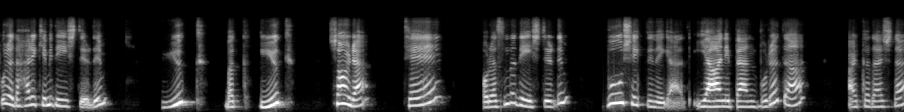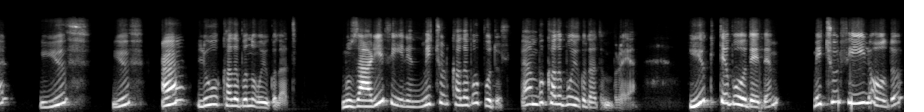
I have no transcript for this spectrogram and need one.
burada harekemi değiştirdim. Yük Bak yük. Sonra T orasını da değiştirdim. Bu şekline geldi. Yani ben burada arkadaşlar yüf yüf a lu kalıbını uyguladım. Muzari fiilin meçhul kalıbı budur. Ben bu kalıbı uyguladım buraya. Yük de bu dedim. Meçhul fiil oldu.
